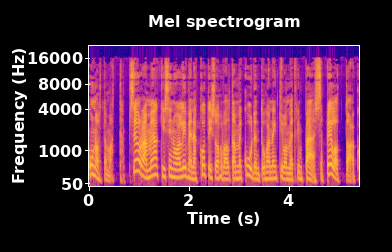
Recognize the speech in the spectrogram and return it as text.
unohtamatta. Seuraamme Aki sinua livenä kotisohvaltamme 6000 kilometrin päässä. Pelottaako?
